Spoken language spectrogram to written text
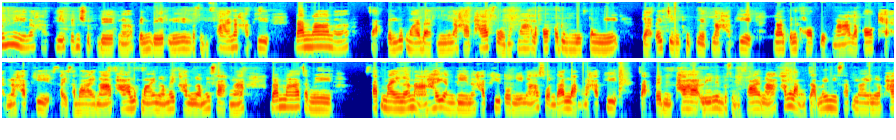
รุ่นนี้นะคะ พี่เป็นชุดเดทนะ เป็นเดทลินินผสมฝ้ายนะคะ พี่ด้านหน้านะ จะเป็นลูกไม้แบบนี้นะคะ ผ้าสวยมากๆ แล้วก็กระดุมมุกตรงนี้ แกะได้จริงทุกเม็ดนะคะ พี่งานเป็นคอปกนะ แล้วก็แขนนะคะ พี่ใส่สบายนะ ผ้าลูกไม้เนื้อไม่คันเนื้อไม่สากนะ ด้านหน้าจะมีซับในเนื้อหนาให้อย่างดีนะคะ พี่ตัวนี้นะ ส่วนด้านหลังนะคะ พี่จะเป็นผ้าลินินผสมฝ้ายนะ ข้างหลังจะไม่มีซับในเนื้อผ้า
